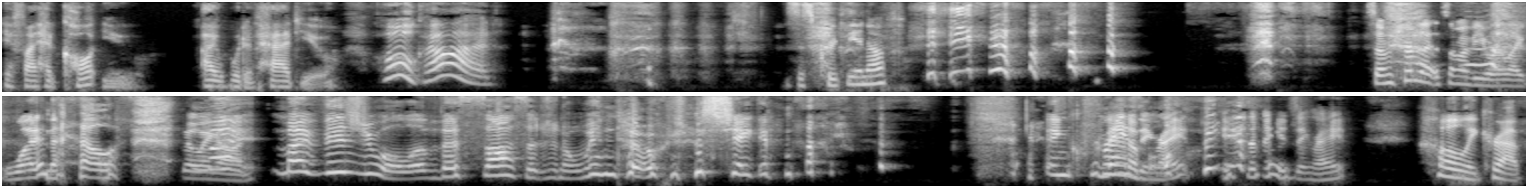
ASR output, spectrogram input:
If I had caught you, I would have had you. Oh God. Is this creepy enough? So I'm sure that some of you are like, what in the hell is going my, on? My visual of this sausage in a window just shaking a knife. Incredible. Amazing, right? It's amazing, right? Holy crap.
